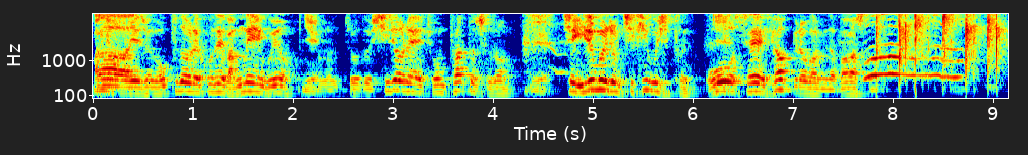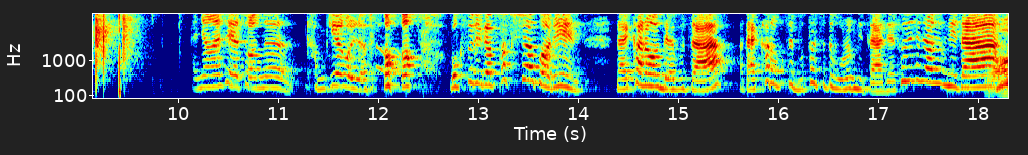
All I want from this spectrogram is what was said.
막내- 아, 예, 저는 오프 더 레코드의 막내이고요. 예. 저는, 저도 시련의 존 프락터처럼 예. 제 이름을 좀 지키고 싶은 오세혁이라고 합니다. 반갑습니다. 안녕하세요. 저는 감기에 걸려서 목소리가 팍 쉬어버린 날카로운 내부자. 날카롭지 못할지도 모릅니다. 네, 손신영입니다. 아,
